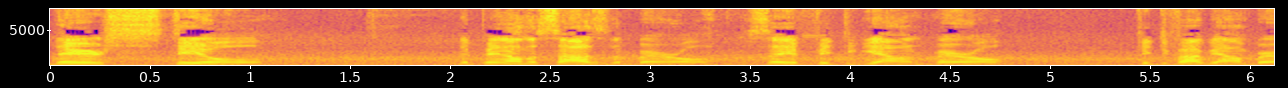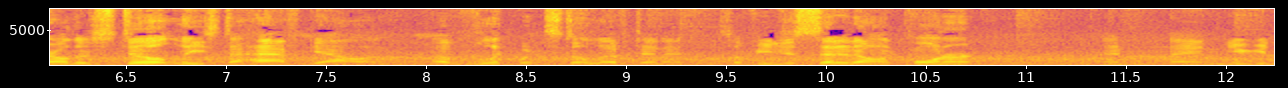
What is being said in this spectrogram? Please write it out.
there's still, depending on the size of the barrel, say a 50 gallon barrel, 55 gallon barrel, there's still at least a half gallon of liquid still left in it. So if you just set it on a corner, and and you could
